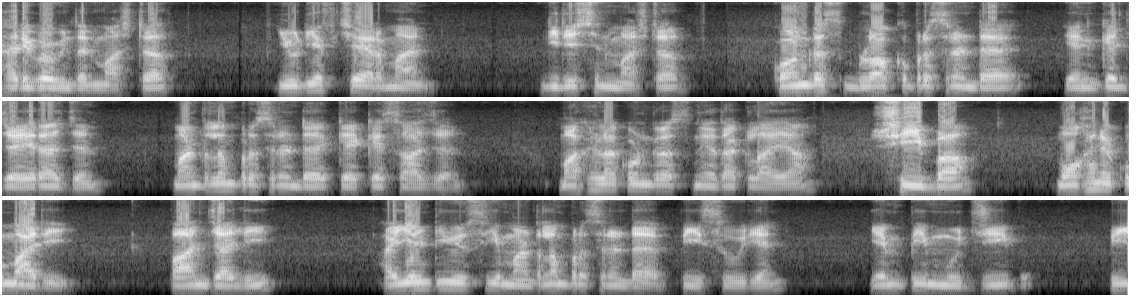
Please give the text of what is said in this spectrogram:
Harigovindan master U D F chairman Gireeshan master Congress block president N K Jayarajan മണ്ഡലം president K K Sajan Mahila Congress നേതാക്കളായ Sheeba Mohanakumari Panchali I N T U C മണ്ഡലം president P Sooryan M P Mujeeb P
